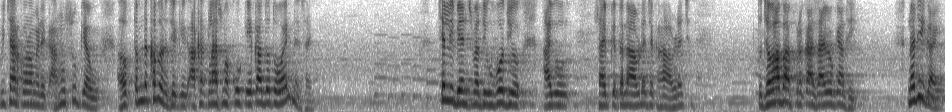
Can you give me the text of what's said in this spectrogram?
વિચાર કરવા માંડે કે આનું શું કહેવું? હવે તમને ખબર છે કે આખા ક્લાસમાં કોઈક એકાદો તો હોય ને સાહેબ. છેલ્લી બેન્ચમાંથી ઊભો થયો, આવ્યો સાહેબ કે તને આવડે છે? કે હા, આવડે છે. તો જવાબ આ પ્રકાશ આવ્યો ક્યાંથી? નજીક આવ્યો.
